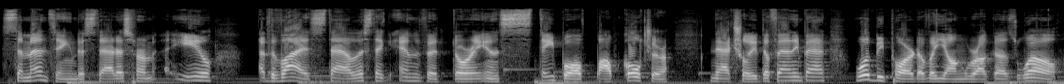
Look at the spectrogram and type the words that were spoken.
cementing the status from ill advised stylistic inventory and staple of pop culture. Naturally, the fanny pack would be part of a young rock as well.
